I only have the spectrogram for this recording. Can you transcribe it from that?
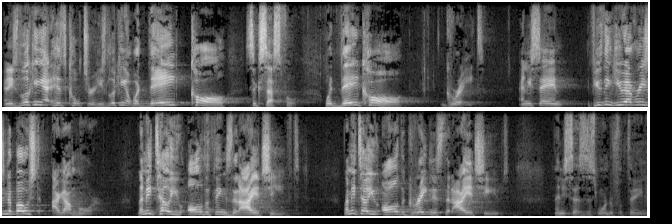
and he's looking at his culture. He's looking at what they call successful, what they call great. And he's saying, if you think you have reason to boast, I got more. Let me tell you all the things that I achieved. Let me tell you all the greatness that I achieved. Then he says this wonderful thing.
